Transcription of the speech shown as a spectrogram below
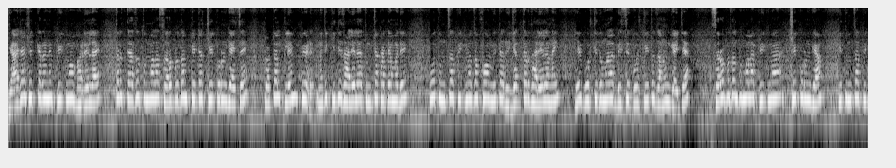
ज्या ज्या शेतकऱ्यांनी पीक विमा भरलेला आहे तर त्याचं तुम्हाला सर्वप्रथम स्टेटस चेक करून घ्यायचं आहे. टोटल क्लेम पेड म्हणजे किती झालेलं आहे तुमच्या खात्यामध्ये? व तुमचा पीक विम्याचा फॉर्म इथं रिजेक्ट तर झालेला नाही. हे गोष्टी तुम्हाला बेसिक गोष्टी इथं जाणून घ्यायच्या आहे. सर्वप्रथम तुम्हाला पीक चेक करून घ्या की तुमचा पीक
